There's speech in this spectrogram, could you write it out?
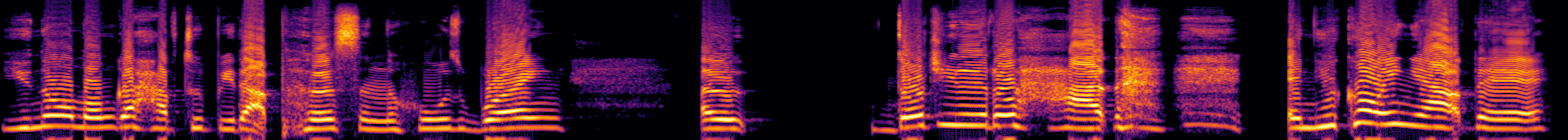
you no longer have to be that person who's wearing a dodgy little hat and you're going out there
